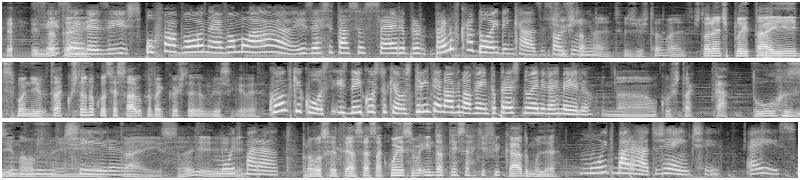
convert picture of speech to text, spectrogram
se isso ainda existe. Por favor, né? Vamos lá exercitar seu cérebro pra não ficar doido em casa, sozinho. Justamente, justamente. Historiante Play tá aí disponível. Tá custando quanto? Você sabe quanto é que custa né? Quanto que custa? Isso daí custa o quê? Uns R$39,90 o preço do N vermelho? Não, custa R$14,90. Mentira. É isso aí. Muito barato. Pra você ter acesso a conhecimento. Ainda tem certificado, mulher. Muito barato, gente. É isso.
